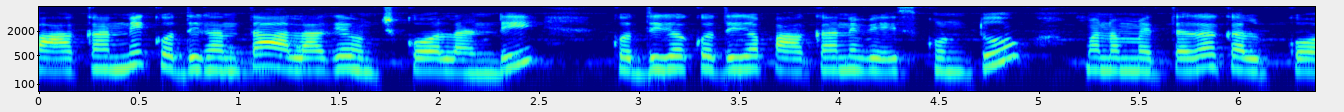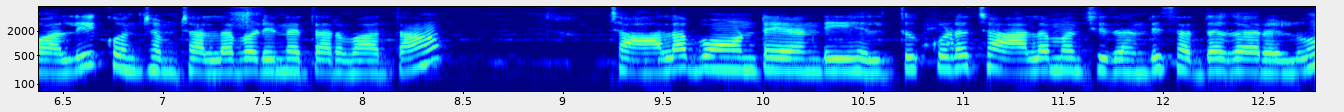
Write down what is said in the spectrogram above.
పాకాన్ని కొద్దిగంతా అలాగే ఉంచుకోవాలండి. కొద్దిగా కొద్దిగా పాకాన్ని వేసుకుంటూ మనం మెత్తగా కలుపుకోవాలి కొంచెం చల్లబడిన తర్వాత. చాలా బాగుంటాయండి. హెల్త్కి కూడా చాలా మంచిదండి సద్దగారెలు.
